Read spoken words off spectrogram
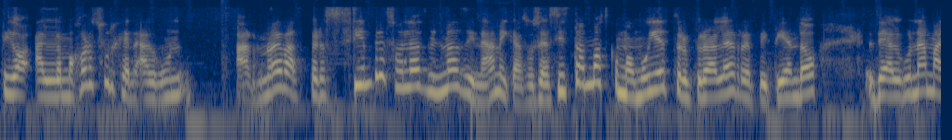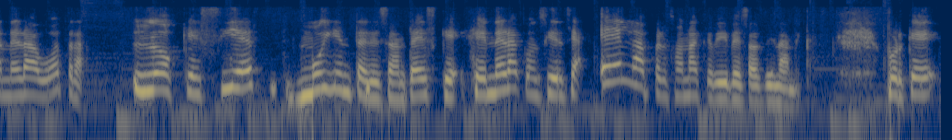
digo, a lo mejor surgen algún nuevas, pero siempre son las mismas dinámicas. O sea, sí estamos como muy estructurales repitiendo de alguna manera u otra. Lo que sí es muy interesante es que genera conciencia en la persona que vive esas dinámicas. Porque,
